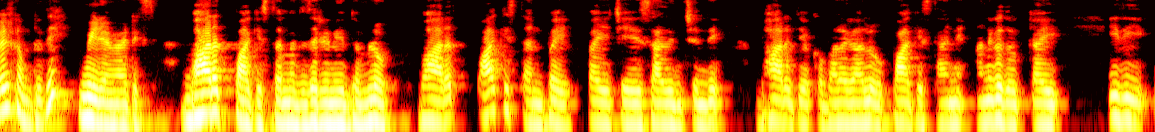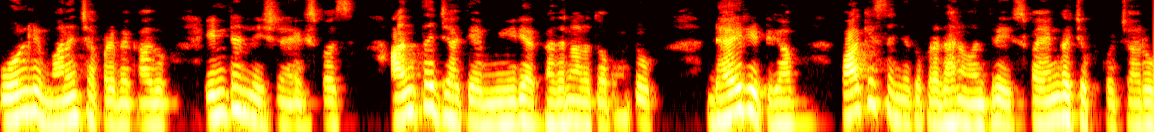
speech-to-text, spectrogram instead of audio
Welcome to the Mediamatics Bharat Pakistan మధ్య జరిగిన యుద్ధంలో భారత్ పాకిస్తాన్పై పై చేయి సాధించింది. భారత్ యొక్క బలగాలు పాకిస్తాన్ని అనగదొక్కాయి ఇది ఓన్లీ మనం చెప్పడమే కాదు ఇంటర్నేషనల్ ఎక్స్పర్ట్స్ అంతర్జాతీయ మీడియా కథనాలతో పాటు డైరెక్ట్గా పాకిస్తాన్ యొక్క ప్రధానమంత్రి స్వయంగా చెప్పుకొచ్చారు.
